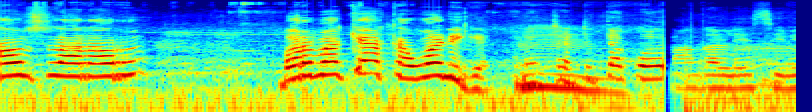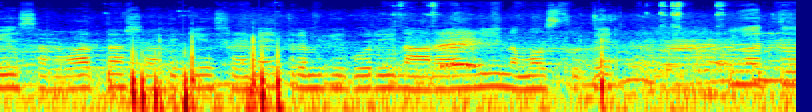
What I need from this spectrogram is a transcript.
ಕೌನ್ಸಿಲರ್ ಅವರು? ಬರ್ಬೇಕು ಯಾಕ ಓಣಿಗೆ ಚಟ್ಟಿ ತಕೋ. ಮಾಂಗಲ್ಯ ಶಿವೆ ಸರ್ವಾತ ಶಾಲೆಗೆ ಶರಣೈತ್ರಮಿಗೆ ಗುರಿ ನಾರಾಯಣಿ ನಮಸ್ತುತೆ. ಇವತ್ತು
